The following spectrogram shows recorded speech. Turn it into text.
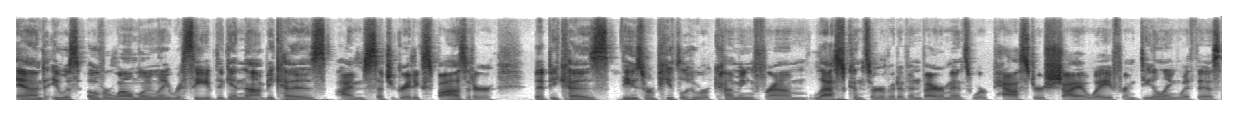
and it was overwhelmingly received. Again, not because I'm such a great expositor, but because these were people who were coming from less conservative environments where pastors shy away from dealing with this.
